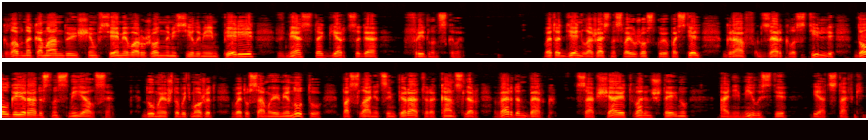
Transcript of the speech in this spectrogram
главнокомандующим всеми вооруженными силами империи вместо герцога Фридландского. В этот день, ложась на свою жесткую постель, граф Дзеркало Стилли долго и радостно смеялся, думая, что, быть может, в эту самую минуту посланец императора, канцлер Верденберг, сообщает Валенштейну о немилости и отставке.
